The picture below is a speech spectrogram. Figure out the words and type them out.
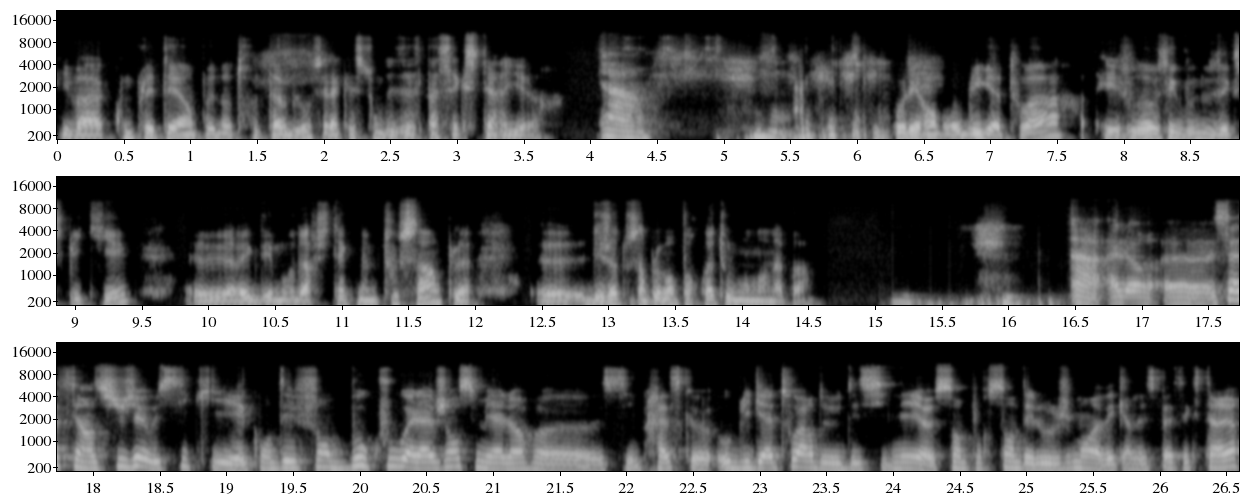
qui va compléter un peu notre tableau. C'est la question des espaces extérieurs. Ah. Il faut les rendre obligatoires. Et je voudrais aussi que vous nous expliquiez euh, avec des mots d'architecte même tout simples. Euh, déjà, tout simplement, pourquoi tout le monde n'en a pas? ah, alors euh, ça c'est un sujet aussi qui est qu'on défend beaucoup à l'agence, mais alors c'est presque obligatoire de dessiner 100% des logements avec un espace extérieur.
